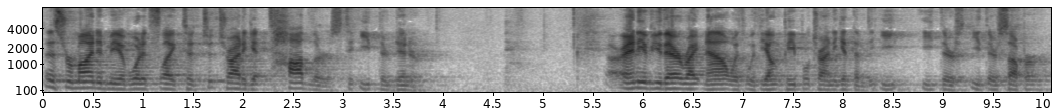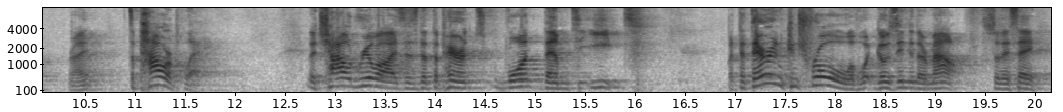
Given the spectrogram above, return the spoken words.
This reminded me of what it's like to, to try to get toddlers to eat their dinner. Are any of you there right now with, with young people trying to get them to eat, eat, their, eat their supper, right? It's a power play. The child realizes that the parents want them to eat, but that they're in control of what goes into their mouth. So they say,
